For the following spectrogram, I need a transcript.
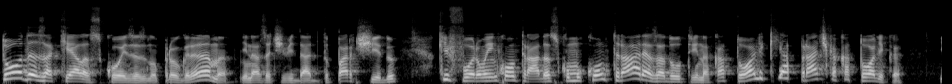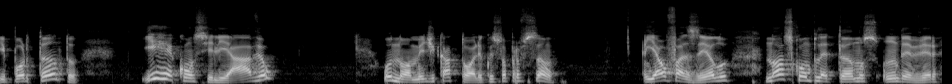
todas aquelas coisas no programa e nas atividades do partido que foram encontradas como contrárias à doutrina católica e à prática católica, e, portanto, irreconciliável o nome de católico e sua profissão. E ao fazê-lo, nós completamos um dever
